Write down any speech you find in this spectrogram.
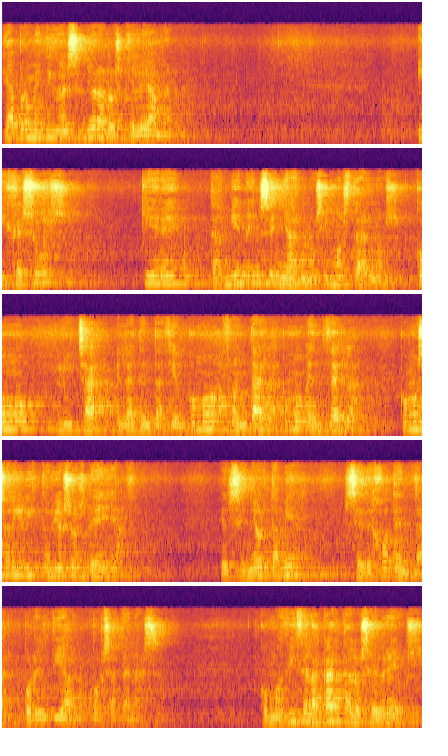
que ha prometido el Señor a los que le aman. Y Jesús quiere también enseñarnos y mostrarnos cómo luchar en la tentación, cómo afrontarla, cómo vencerla, cómo salir victoriosos de ella. El Señor también se dejó tentar por el diablo, por Satanás. Como dice la carta a los hebreos,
